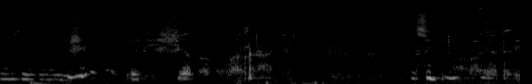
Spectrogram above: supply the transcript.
ਵਿਦੇਸ਼ਾ ਬਾਬਾ ਬਾਲਕਨਾਥ ਜੀ ਸਿੰਘਾਂ ਵਾਲਿਆ ਤੇਰੀ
